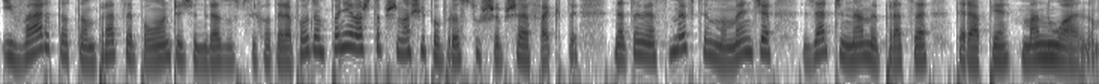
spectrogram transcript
i warto tą pracę pracę połączyć od razu z psychoterapeutą, ponieważ to przynosi po prostu szybsze efekty. Natomiast my w tym momencie zaczynamy pracę terapię manualną.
